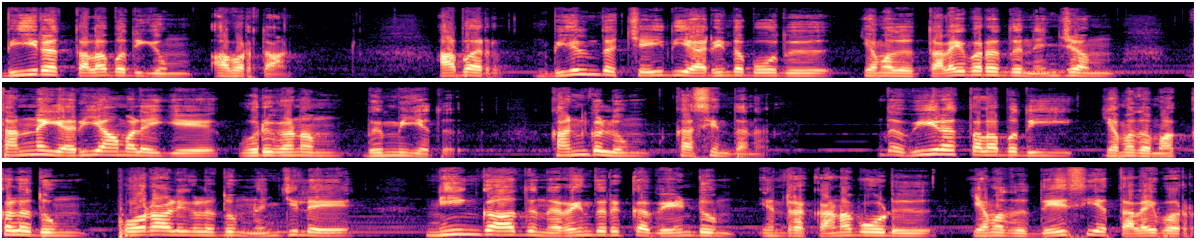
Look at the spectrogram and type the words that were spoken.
வீர தளபதியும் அவர்தான். அவர் வீழ்ந்த செய்தி அறிந்தபோது எமது தலைவரது நெஞ்சம் தன்னை அறியாமலேயே ஒரு கணம் விம்மியது. கண்களும் கசிந்தன. இந்த வீர தளபதி எமது மக்களதும் போராளிகளதும் நெஞ்சிலே நீங்காது நிறைந்திருக்க வேண்டும் என்ற கனவோடு எமது தேசிய தலைவர்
